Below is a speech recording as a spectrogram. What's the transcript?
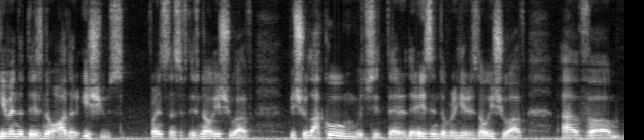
given that there's no other issues. For instance, if there's no issue of bishul akum, which there, there isn't over here, there's no issue of of, um,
